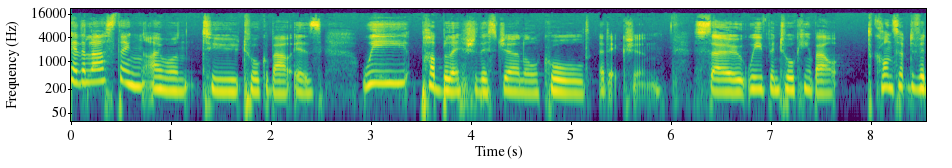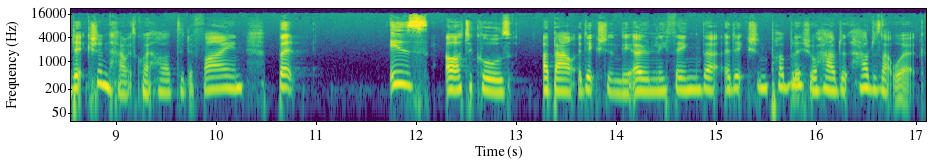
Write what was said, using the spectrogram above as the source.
Okay, the last thing I want to talk about is we publish this journal called Addiction. So we've been talking about the concept of addiction, how it's quite hard to define, but is articles about addiction the only thing that addiction publish, or how do, how does that work?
